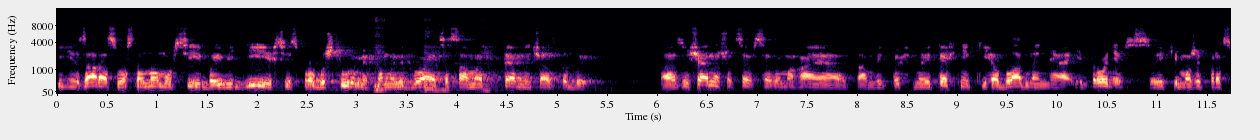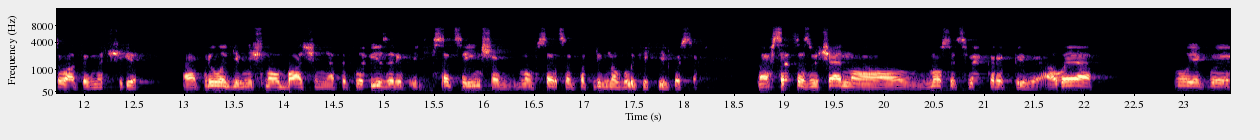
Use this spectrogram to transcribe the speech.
І зараз в основному всі бойові дії, всі спроби штурмів вони відбуваються саме в темний час доби. Е, Звичайно, що це все вимагає там відповідної техніки, обладнання і дронів, які можуть працювати вночі, е, приладів нічного бачення, тепловізорів, і все це інше. Ну все це потрібно в великих кількостях. Е, Все це звичайно вносить свої корективи, але ну якби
